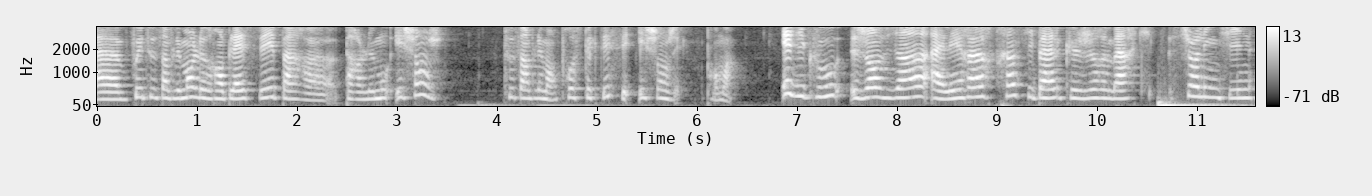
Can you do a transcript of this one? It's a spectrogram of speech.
euh, vous pouvez tout simplement le remplacer euh, par le mot échange. Tout simplement, prospecter, c'est échanger pour moi. Et du coup, j'en viens à l'erreur principale que je remarque sur LinkedIn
